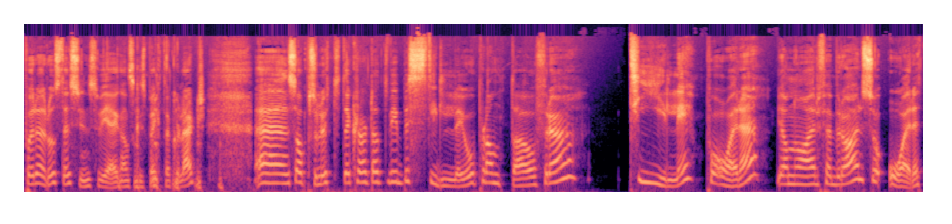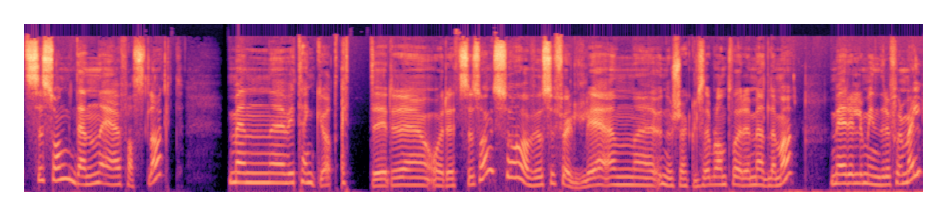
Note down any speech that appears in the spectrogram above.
på Røros, det syns vi er ganske spektakulært. Eh, Så absolutt. Det er klart at vi bestiller jo planter og frø tidlig på året, januar-februar, så årets sesong, den er fastlagt. Men eh, vi tenker jo at etter eh, årets sesong så har vi jo selvfølgelig en eh, undersøkelse blant våre medlemmer, mer eller mindre formell,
